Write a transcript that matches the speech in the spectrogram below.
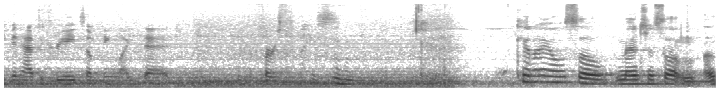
even had to create something like that in the first place. Mm -hmm. Can I also mention something? Uh,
